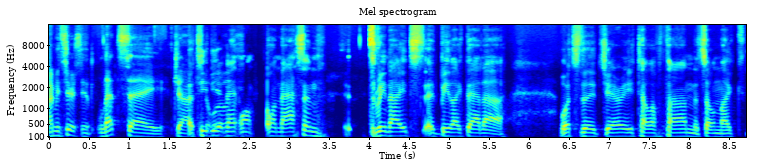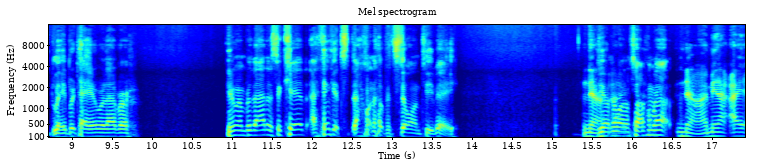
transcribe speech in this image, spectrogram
I mean seriously. Let's say Josh, a TV event on, on MASN, three nights. It'd be like that. Uh, what's the Jerry telethon that's on like Labor Day or whatever? You remember that as a kid? I think it's. I don't know if it's still on TV. No, You don't know I- what I'm talking about? No, I mean I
